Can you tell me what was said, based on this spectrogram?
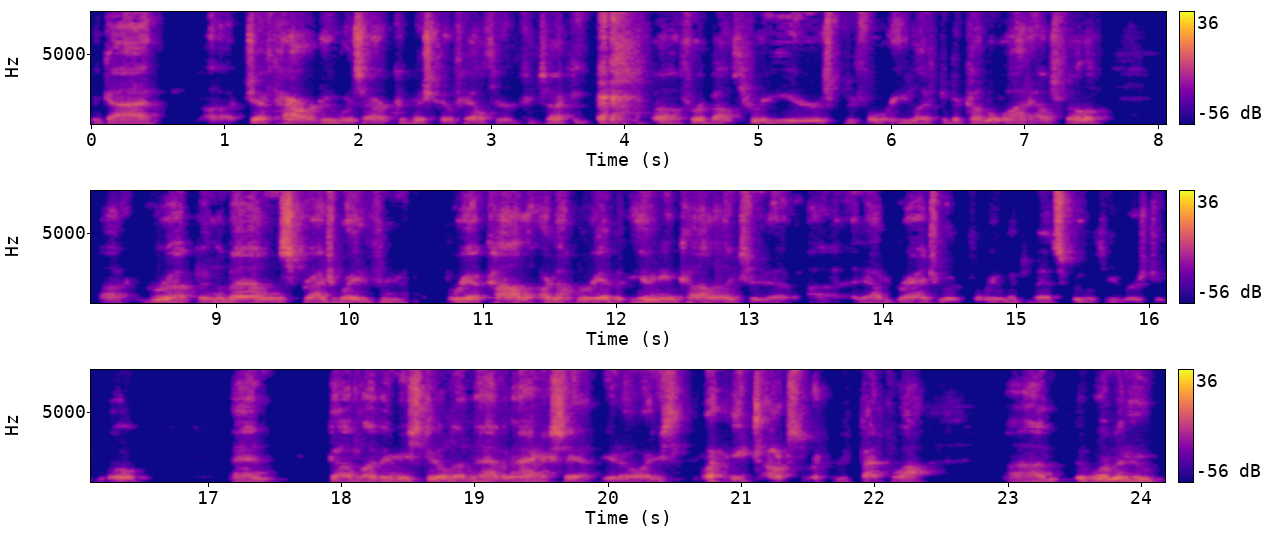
The guy, uh, Jeff Howard, who was our commissioner of health here in Kentucky uh, for about three years before he left to become a White House fellow, uh, grew up in the mountains, graduated from Berea College, or not Berea, but Union College, and, uh, an undergraduate before he went to med school at the University of Louisville. And God love him, he still doesn't have an accent. You know, he talks patois. Um, the woman who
